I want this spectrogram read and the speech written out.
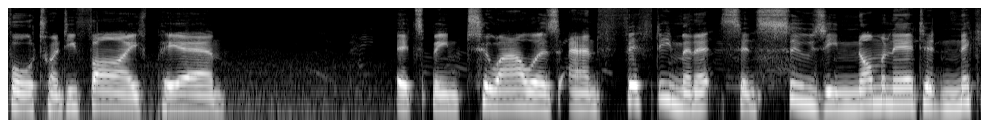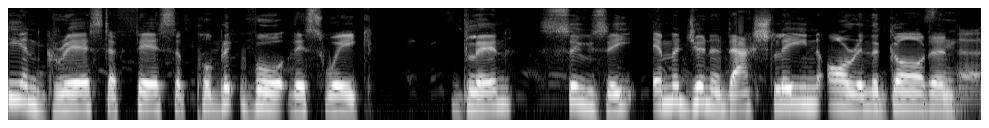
4:25 p.m. It's been 2 hours and 50 minutes since Susie nominated Nikki and Grace to face the public vote this week. Glyn, Susie, Imogen and Aisleyne are in the garden. Yeah.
